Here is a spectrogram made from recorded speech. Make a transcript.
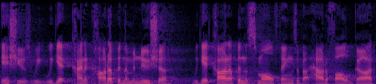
issues, we, we get kind of caught up in the minutiae. We get caught up in the small things about how to follow God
